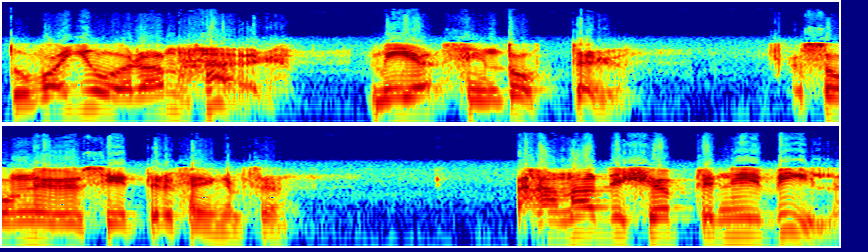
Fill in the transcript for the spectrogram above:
då var Göran här med sin dotter som nu sitter i fängelse. Han hade köpt en ny bil.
